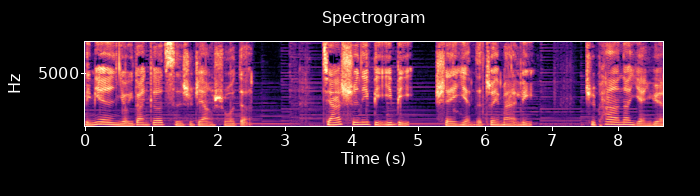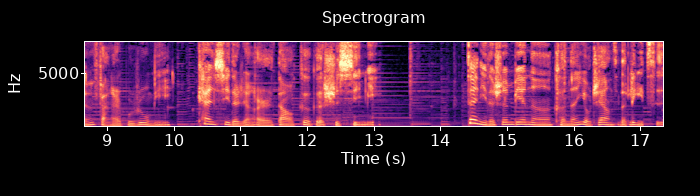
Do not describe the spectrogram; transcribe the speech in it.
里面有一段歌词是这样说的：“假使你比一比，谁演的最卖力，只怕那演员反而不入迷，看戏的人儿倒个个是戏迷。”在你的身边呢，可能有这样子的例子，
